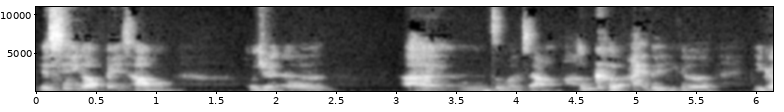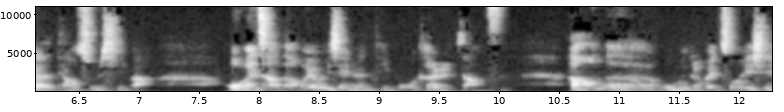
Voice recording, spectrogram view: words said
也是一个非常，我觉得很怎么讲，很可爱的一个一个雕塑系吧。我们常常会有一些人体模特人这样子，然后呢，我们就会做一些。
